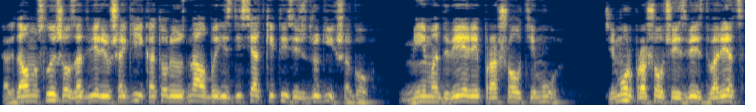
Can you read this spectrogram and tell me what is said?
когда он услышал за дверью шаги, которые узнал бы из десятки тысяч других шагов. Мимо двери прошел Тимур. Тимур прошел через весь дворец,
